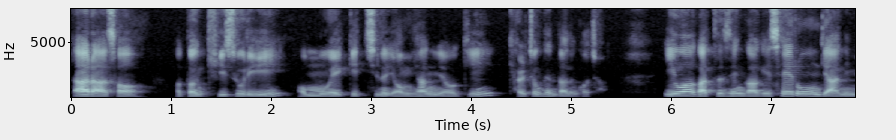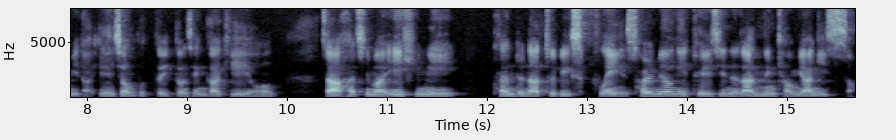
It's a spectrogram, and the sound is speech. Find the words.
따라서 어떤 기술이 업무에 끼치는 영향력이 결정된다는 거죠. 이와 같은 생각이 새로운 게 아닙니다. 예전부터 있던 생각이에요. 자, 하지만 이 힘이 tend not to be explained, 설명이 되지는 않는 경향이 있어.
